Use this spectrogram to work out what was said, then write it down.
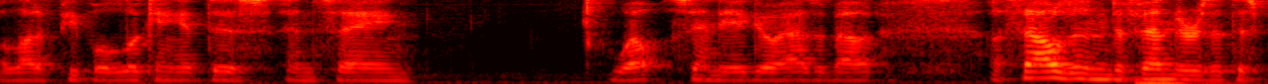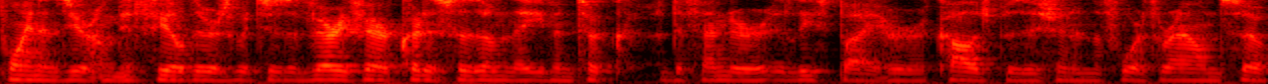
a lot of people looking at this and saying, "Well, San Diego has about." A thousand defenders at this point and zero midfielders, which is a very fair criticism. They even took a defender, at least by her college position, in the fourth round. So,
